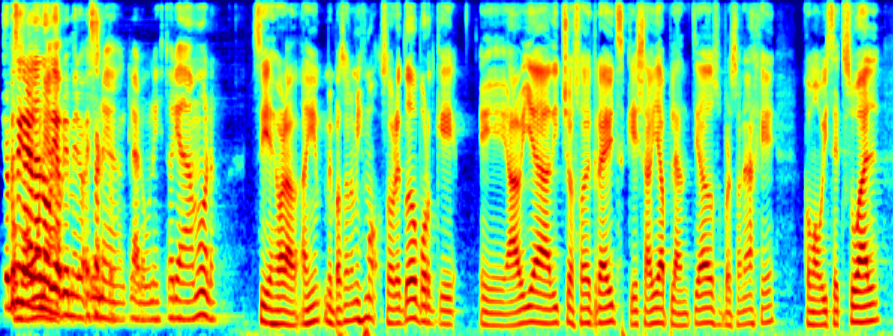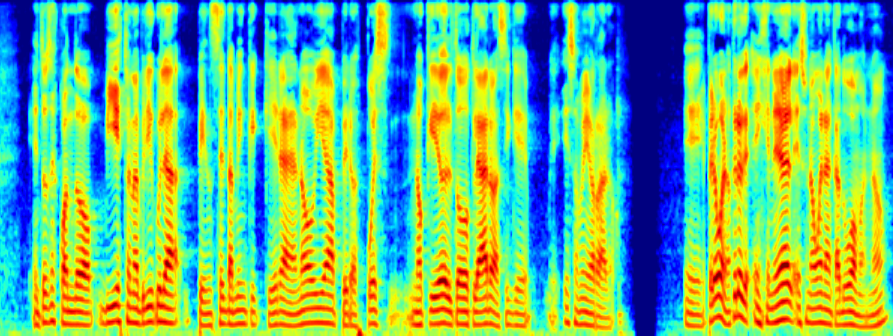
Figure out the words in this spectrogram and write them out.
Yo pensé que era la novia primero, una- exacto. claro, una historia de amor. Sí, es verdad. A mí me pasó lo mismo, sobre todo porque eh, había dicho Zoe Kravitz que ella había planteado su personaje como bisexual. Entonces cuando vi esto en la película pensé también que, que era la novia, pero después no quedó del todo claro, así que eh, eso es medio raro. Eh, pero bueno, creo que en general es una buena Catwoman, ¿no?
